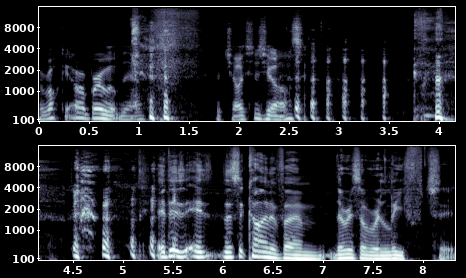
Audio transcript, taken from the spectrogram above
A rocket or a broom up there? the choice is yours. it is. It, there's a kind of um, there is a relief to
